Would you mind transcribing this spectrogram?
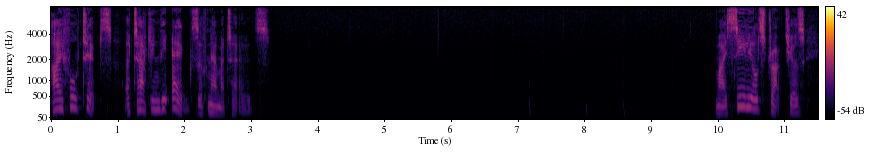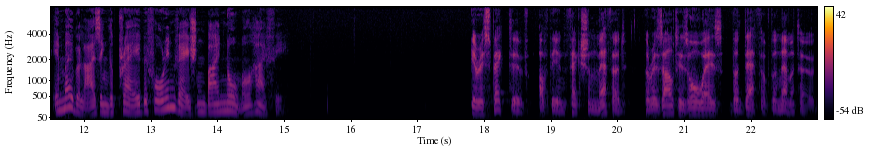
hyphal tips attacking the eggs of nematodes. Mycelial structures immobilizing the prey before invasion by normal hyphae. Irrespective of the infection method, the result is always the death of the nematode.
